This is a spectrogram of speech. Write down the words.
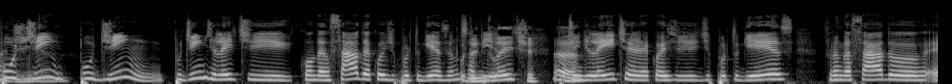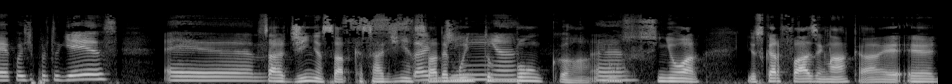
pudim, pudim, pudim de leite condensado é coisa de português. Eu não pudim sabia. Pudim de leite? Pudim é. de leite é coisa de, de português. Frango assado é coisa de português. É... Sardinha assada. Sardinha, assada é muito bom, cara. É. Nossa senhora. E os caras fazem lá, cara, é, é,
